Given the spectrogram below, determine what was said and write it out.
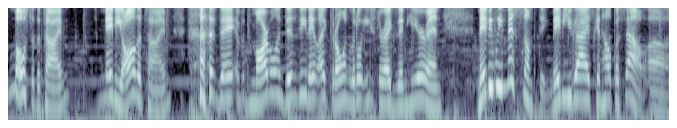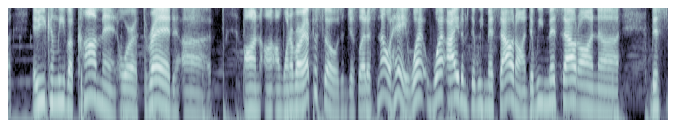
most of the time, maybe all the time, they Marvel and Disney they like throwing little Easter eggs in here, and maybe we missed something. Maybe you guys can help us out. Uh, maybe you can leave a comment or a thread. Uh, on, on, on one of our episodes and just let us know hey what what items did we miss out on? Did we miss out on uh, this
